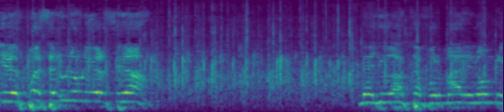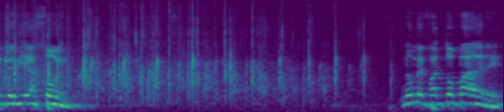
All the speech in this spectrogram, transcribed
y después en una universidad, me ayudaste a formar el hombre que hoy día soy. No me faltó padre.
